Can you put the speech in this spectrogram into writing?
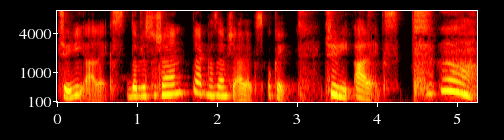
czyli Alex. Dobrze słyszałem? Tak, nazywam się Alex. Okej, czyli Alex. Ah,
